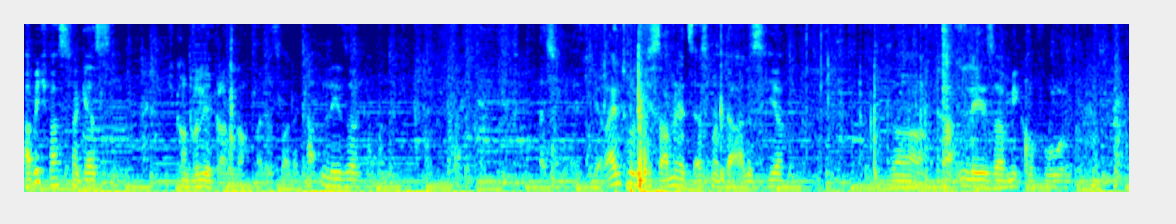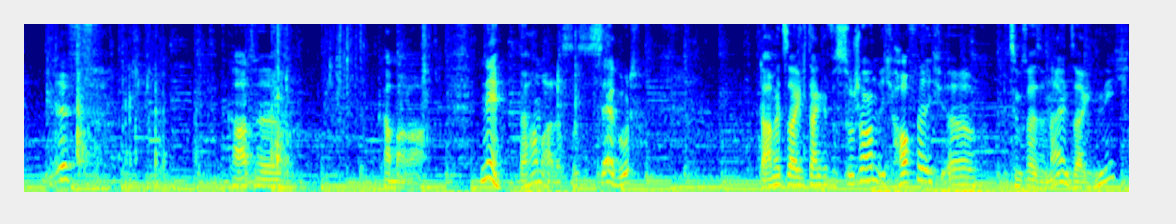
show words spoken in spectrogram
Habe ich was vergessen? Ich kontrolliere gerade noch mal. Das war der Kartenleser. Kann man also hier reintun. Ich sammle jetzt erstmal wieder alles hier. So, Kartenleser, Mikrofon, Griff, Karte, Kamera. Ne, da haben wir alles. Das ist sehr gut damit sage ich danke fürs Zuschauen. Ich hoffe, ich, äh, beziehungsweise nein, sage ich nicht.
